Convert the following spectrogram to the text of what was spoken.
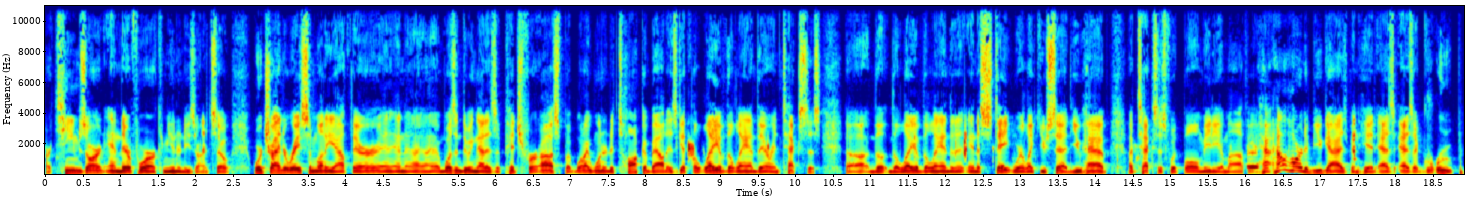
our teams aren't, and therefore our communities aren't. So we're trying to raise some money out there, and, and I, I wasn't doing that as a pitch for us, but what I wanted to talk about is get the lay of the land there in Texas, uh, the the lay of the land in a, in a state where, like you said, you have a Texas football media mafia. How, how hard have you guys been hit as as a group?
